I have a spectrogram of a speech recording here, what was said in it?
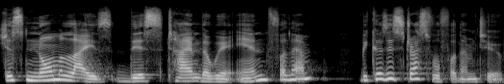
just normalize this time that we're in for them because it's stressful for them too.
